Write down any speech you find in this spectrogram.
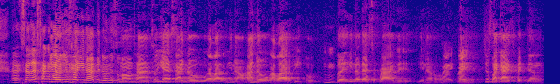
uh, so let's talk about. You know, just like, you know, I've been doing this a long time, so yes, I know a lot, you know, I know a lot of people, but, you know, that's a private, you know, Mm-hmm. Right, thing. right. Just like I expect them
